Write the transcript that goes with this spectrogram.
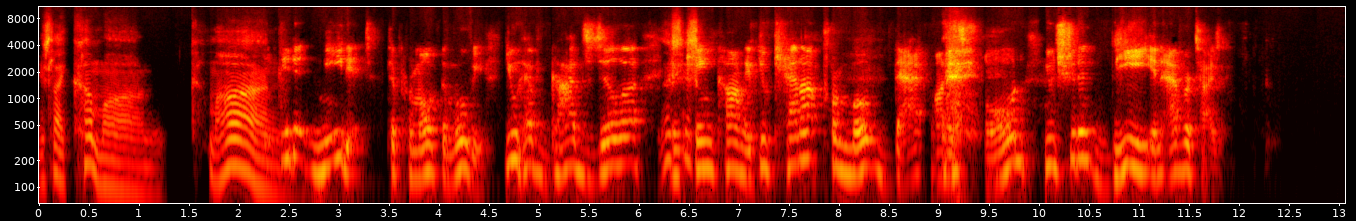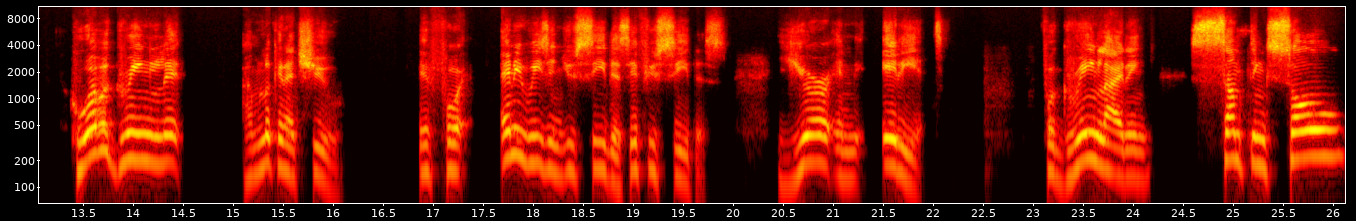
it's like, come on, come on. You didn't need it to promote the movie. You have Godzilla This and is- King Kong. If you cannot promote that on its own, you shouldn't be in advertising. whoever greenlit, I'm looking at you. If for any reason you see this, if you see this, you're an idiot for greenlighting something so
